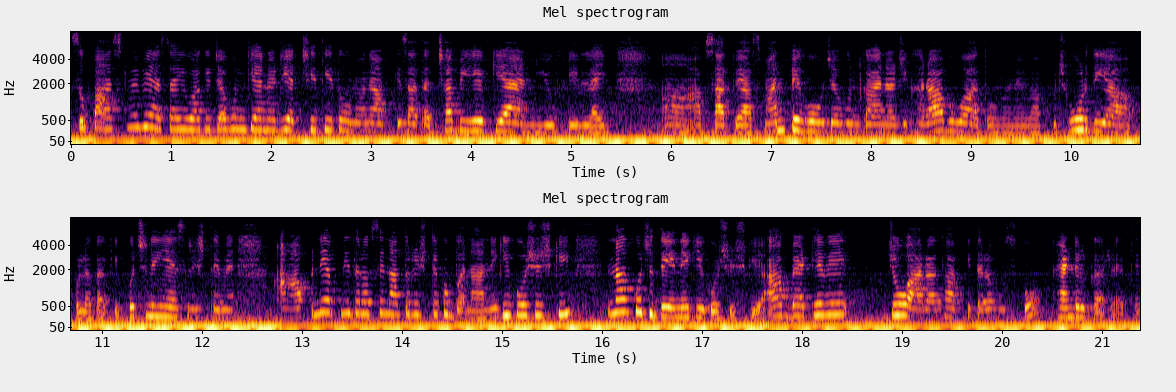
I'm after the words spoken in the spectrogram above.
सो so, पास्ट में भी ऐसा ही हुआ कि जब उनकी एनर्जी अच्छी थी तो उन्होंने आपके साथ अच्छा बिहेव किया एंड यू फील लाइक आप सातवें आसमान पे हो। जब उनका एनर्जी खराब हुआ तो उन्होंने आपको छोड़ दिया। आपको लगा कि कुछ नहीं है इस रिश्ते में। आपने अपनी तरफ़ से ना तो रिश्ते को बनाने की कोशिश की, ना कुछ देने की कोशिश की। आप बैठे हुए जो आ रहा था आपकी तरफ़, उसको हैंडल कर रहे थे।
